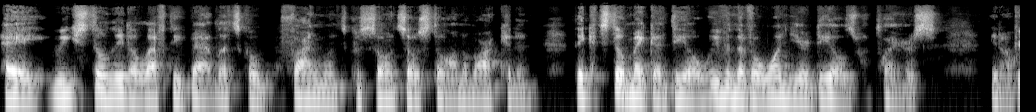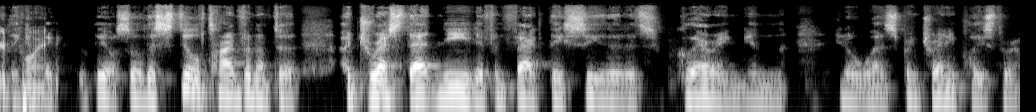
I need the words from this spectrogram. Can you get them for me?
"Hey, we still need a lefty bat. Let's go find one because so and so is still on the market." And they could still make a deal, even if a one year deals with players. You know, Good they point. can make a deal. So there's still time for them to address that need if, in fact, they see that it's glaring in you know as spring training plays through.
